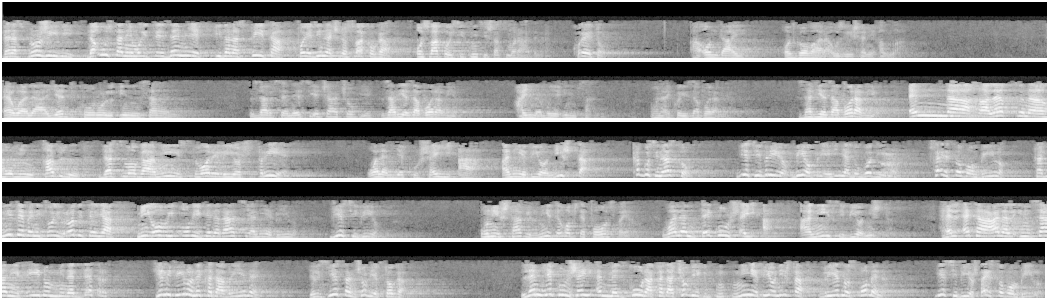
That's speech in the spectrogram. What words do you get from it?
da nas proživi, da ustanemo iz te zemlje i da nas pita pojedinačno svakoga o svakoj sitnici šta smo radili. Ko je to? A onda i odgovara uzvišeni Allah. Evala jedkurul insan. Zar se ne sjeća čovjek? Zar je zaboravio? A ime mu je insan. Onaj koji zaboravio. Zar je zaboravio? enna halaknahu min qabl da smo ga mi stvorili još prije olem jeku šeji'a a nije bio ništa kako si nastao gdje si bio, bio prije hiljadu godina šta je s tobom bilo kad ni tebe ni tvojih roditelja ni ovi, ovih generacija nije bilo gdje si bio uništavilo nije te uopšte postojalo volem teku šeji'a a nisi bio ništa. Hel eta ala insani hinum min dehr Je li bilo nekada vrijeme? Je li svjestan čovjek toga? Lem jekun em melkura, kada čovjek nije bio ništa vrijedno spomena. Gdje si bio? Šta je s tobom bilo?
